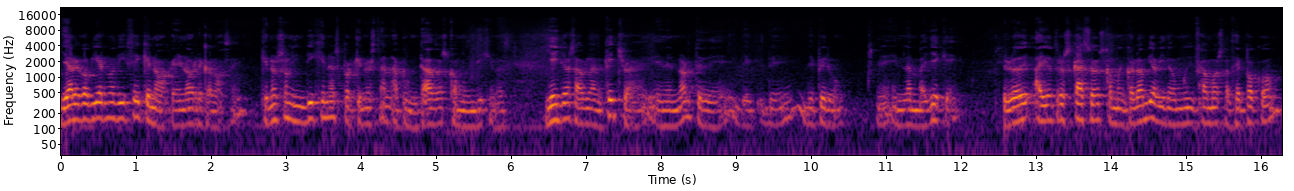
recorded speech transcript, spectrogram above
Y ahora el gobierno dice que no, que no reconocen, que no son indígenas porque no están apuntados como indígenas. Y ellos hablan quechua en el norte de, de, de Perú, en Lambayeque pero hay otros casos, como en Colombia ha habido muy famoso hace poco,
